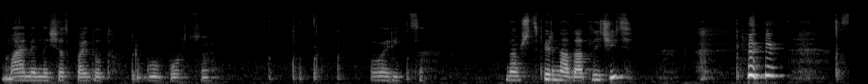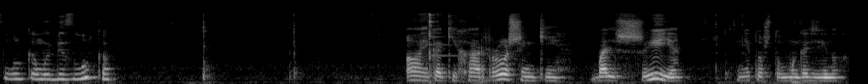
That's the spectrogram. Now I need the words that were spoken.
Мамины сейчас пойдут в другую порцию вариться. Нам же теперь надо отличить с луком и без лука. Ай, какие хорошенькие, большие. Не то, что в магазинах.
